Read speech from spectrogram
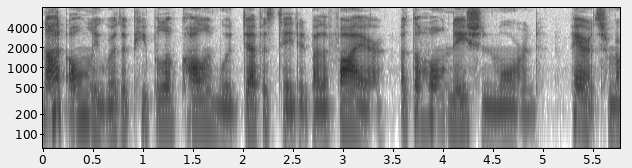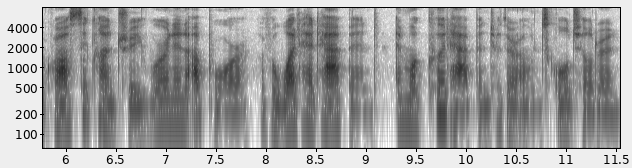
Not only were the people of Collinwood devastated by the fire, but the whole nation mourned. Parents from across the country were in an uproar over what had happened and what could happen to their own schoolchildren.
